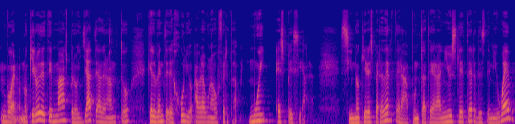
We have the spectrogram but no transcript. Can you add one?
bueno, no quiero decir más, pero ya te adelanto que el 20 de julio habrá una oferta muy especial. Si no quieres perdértela, apúntate a la newsletter desde mi web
